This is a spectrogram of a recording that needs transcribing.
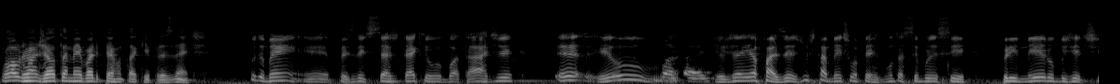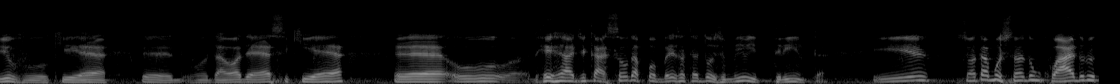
Cláudio Rangel também vai lhe perguntar aqui, presidente. Muito bem, eh, presidente Sérgio Tec, boa tarde. Eh, eu, boa tarde. eu já ia fazer justamente uma pergunta sobre esse primeiro objetivo que é eh, da ODS, que é, é o erradicação da pobreza até 2030. E o senhor está mostrando um quadro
